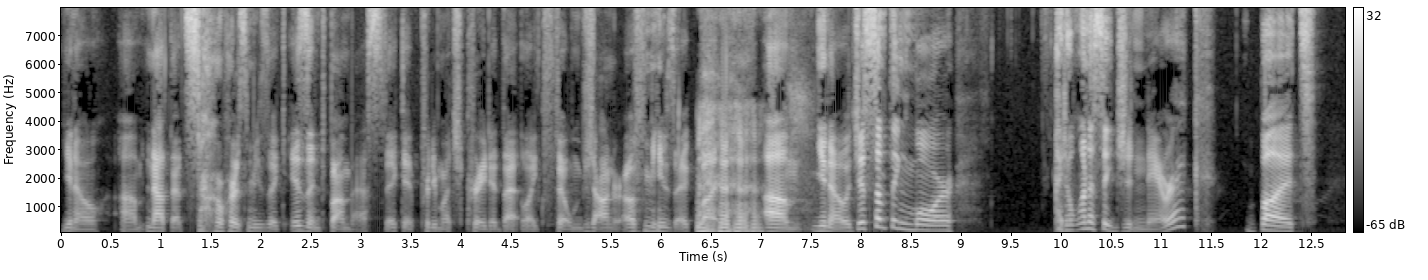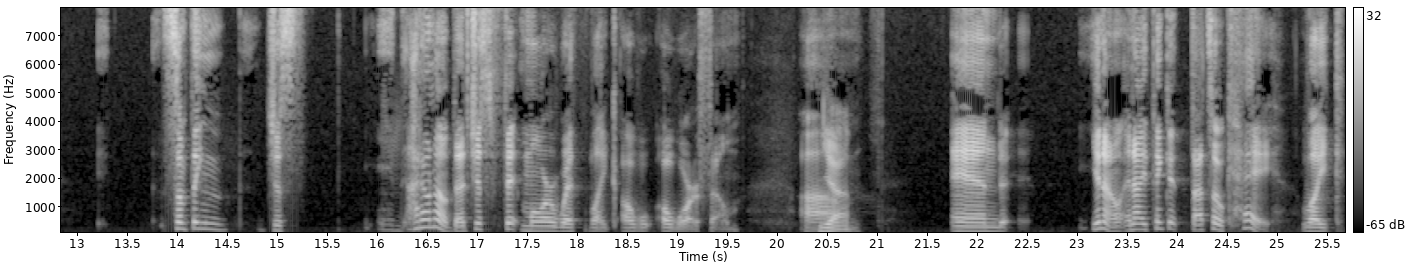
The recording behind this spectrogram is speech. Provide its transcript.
you know, um, not that Star Wars music isn't bombastic. It pretty much created that like film genre of music, but um, you know, just something more. I don't want to say generic, but something just I don't know that just fit more with like a, a war film. Um, yeah, and you know, and I think it that's okay. Like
